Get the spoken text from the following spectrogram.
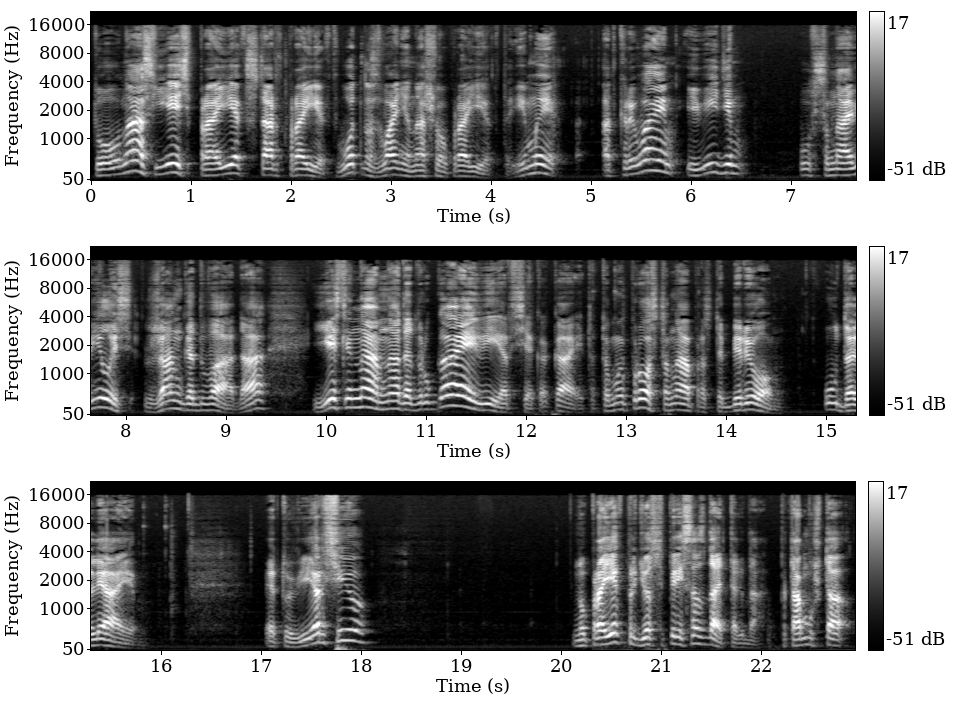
то у нас есть проект, старт-проект. Вот название нашего проекта. И мы открываем и видим, установилась Django 2, да. Если нам надо другая версия какая-то, то мы просто-напросто берем, удаляем эту версию, но проект придется пересоздать тогда, потому что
